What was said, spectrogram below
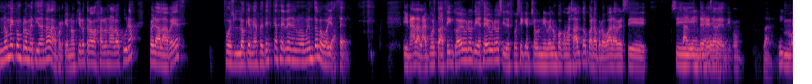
no me he comprometido a nada porque no quiero trabajar una locura, pero a la vez, pues lo que me apetezca hacer en el momento lo voy a hacer. Y nada, la he puesto a 5 euros, 10 euros y después sí que he hecho un nivel un poco más alto para probar a ver si, si interesa de tipo... Claro. ¿cómo,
